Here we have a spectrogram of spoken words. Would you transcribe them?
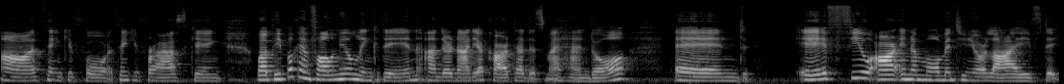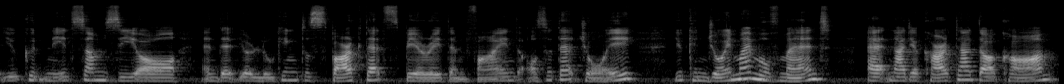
Uh, thank you for thank you for asking. Well, people can follow me on LinkedIn under Nadia Carta. That's my handle. And if you are in a moment in your life that you could need some zeal and that you're looking to spark that spirit and find also that joy, you can join my movement at nadiacarta.com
